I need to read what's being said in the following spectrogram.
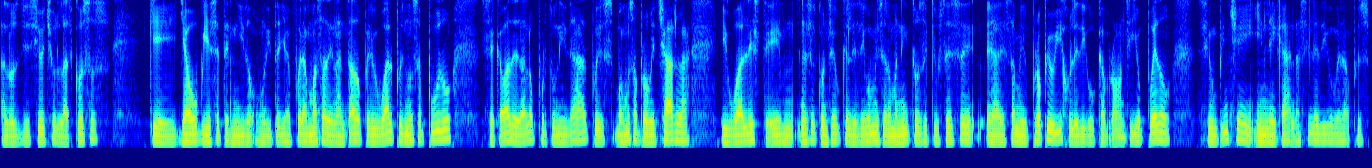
a los 18, las cosas que ya hubiese tenido, ahorita ya fuera más adelantado, pero igual pues no se pudo, se acaba de dar la oportunidad, pues vamos a aprovecharla. Igual este mm, es el consejo que les digo a mis hermanitos de que ustedes, eh, hasta mi propio hijo le digo, cabrón, si yo puedo, si un pinche ilegal, así le digo, ¿verdad? Pues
